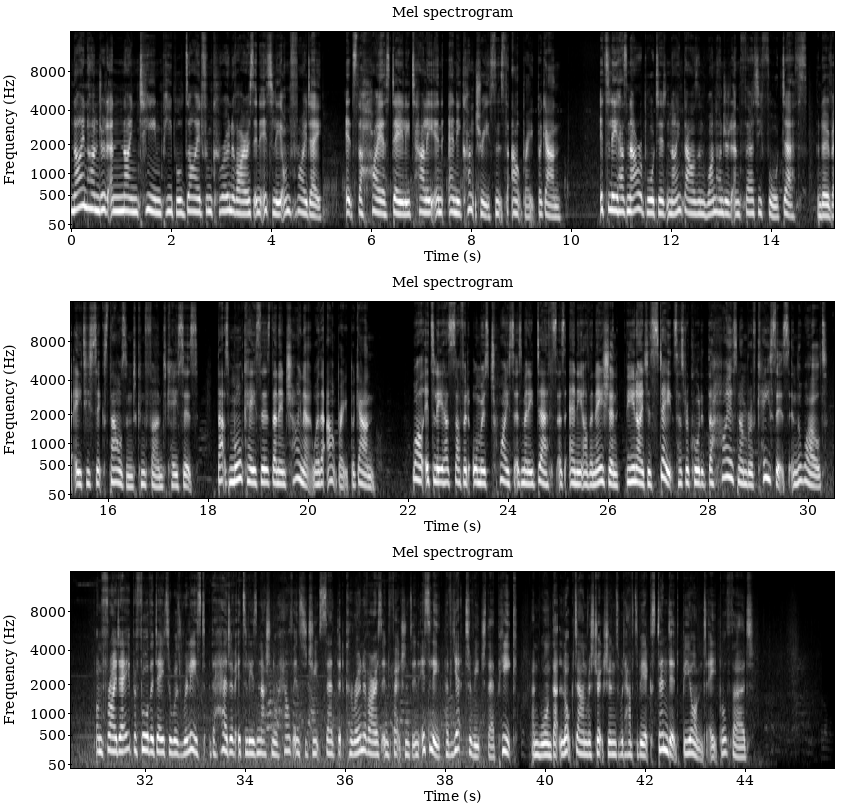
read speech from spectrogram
919 people died from coronavirus in Italy on Friday. It's the highest daily tally in any country since the outbreak began. Italy has now reported 9,134 deaths and over 86,000 confirmed cases. That's more cases than in China, where the outbreak began. While Italy has suffered almost twice as many deaths as any other nation, the United States has recorded the highest number of cases in the world. On Friday, before the data was released, the head of Italy's National Health Institute said that coronavirus infections in Italy have yet to reach their peak and warned that lockdown restrictions would have to be extended beyond April 3rd.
